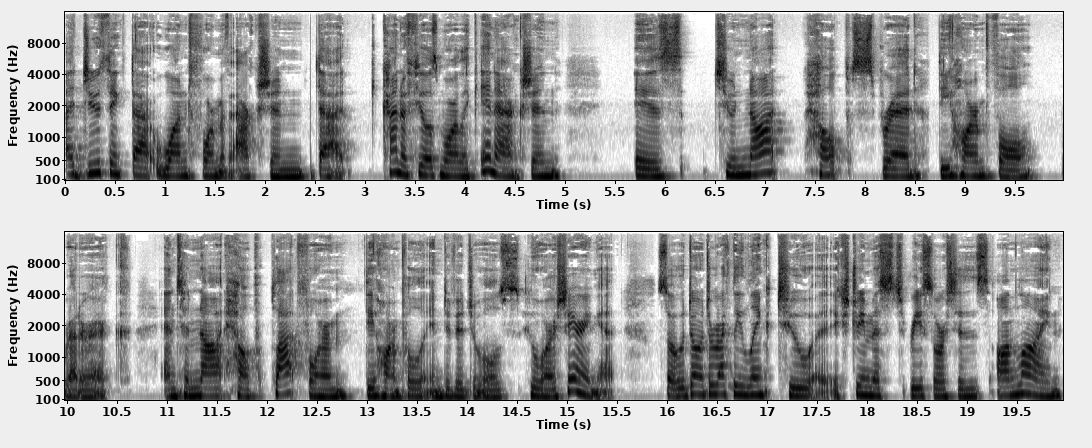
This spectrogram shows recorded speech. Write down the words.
I do think that one form of action that kind of feels more like inaction is to not help spread the harmful rhetoric and to not help platform the harmful individuals who are sharing it. So don't directly link to extremist resources online.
